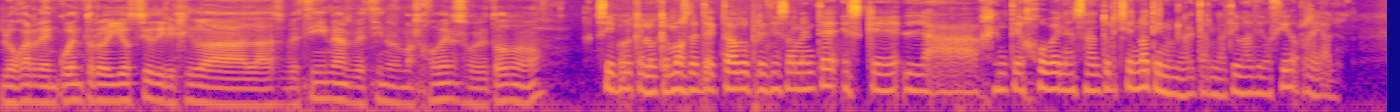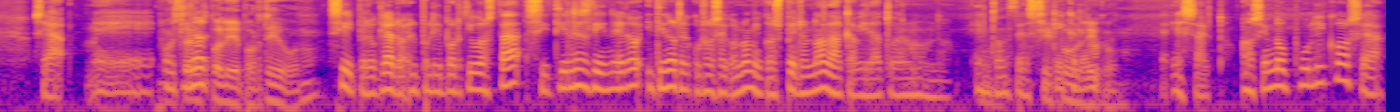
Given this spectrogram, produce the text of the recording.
lugar de encuentro y ocio dirigido a las vecinas, vecinos más jóvenes sobre todo, ¿no? Sí, porque lo que hemos detectado precisamente es que la gente joven en Santurce no tiene una alternativa de ocio real. O sea, eh, el polideportivo, ¿no? Sí, pero claro, el polideportivo está si tienes dinero y tienes recursos económicos, pero nada cabida a todo el mundo. Entonces sí, que público. Exacto. Aun siendo público, o sea,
